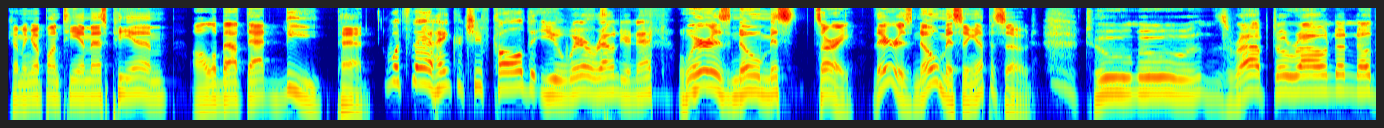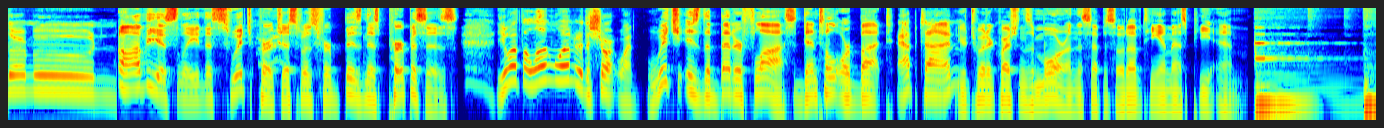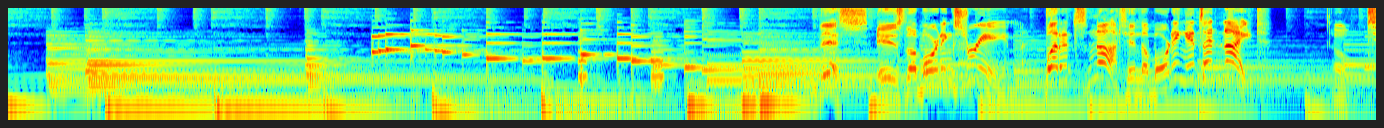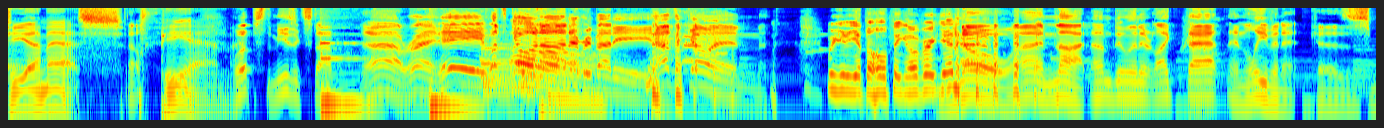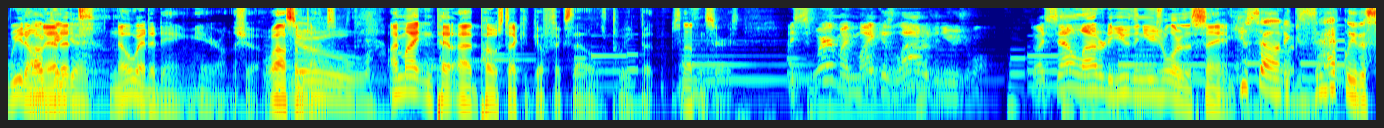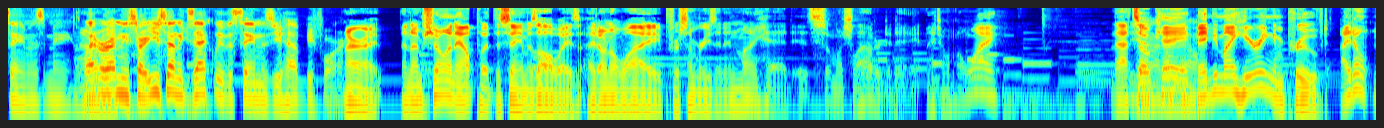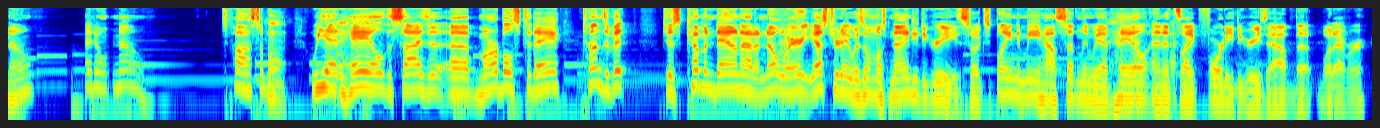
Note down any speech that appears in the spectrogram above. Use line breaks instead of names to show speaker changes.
Coming up on TMS PM, all about that D pad.
What's that handkerchief called that you wear around your neck?
Where is no miss? Sorry, there is no missing episode.
Two moons wrapped around another moon.
Obviously, the Switch purchase was for business purposes.
You want the long one or the short one?
Which is the better floss, dental or butt?
App time.
Your Twitter questions and more on this episode of TMS
This is the morning stream, but it's not in the morning, it's at night.
Oh,
TMS
Oh.
PM.
whoops, the music stopped. All right. Hey, what's going on,
Oh.
everybody? How's it going?
We're gonna get the whole thing over again.
no, I'm not. I'm doing it like that and leaving it because we don't
Okay,
edit. No editing here on the show. Well, sometimes.
No.
I might in po- uh, post. I could go fix that little tweak, but it's nothing serious. I swear my mic is louder than usual. Do I sound louder to you than usual or the same?
You sound exactly the same as me.
All
Or I
right.
mean, sorry, you sound exactly the same as you have before.
All right. And I'm showing output the same as always. I don't know why, for some reason, in my head, it's so much louder today. I don't know why. That's
Yeah, I don't
okay.
know.
Maybe my hearing improved. I don't know. I don't know. It's possible.
Hmm.
we had hail the size of uh, marbles today, tons of it, just coming down out of nowhere. Yesterday was almost 90 degrees. So explain to me how suddenly we have hail and it's like 40 degrees out, but whatever.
